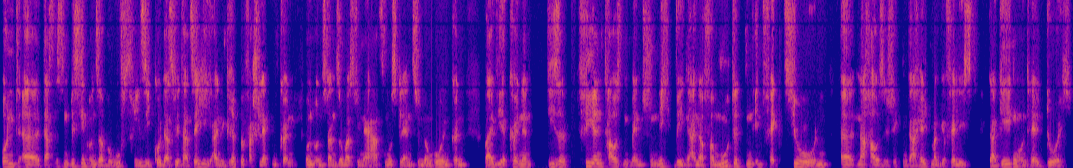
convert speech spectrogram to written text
Und äh, das ist ein bisschen unser Berufsrisiko, dass wir tatsächlich eine Grippe verschleppen können und uns dann sowas wie eine Herzmuskelentzündung holen können, weil wir können diese vielen tausend Menschen nicht wegen einer vermuteten Infektion äh, nach Hause schicken. Da hält man gefälligst dagegen und hält durch.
